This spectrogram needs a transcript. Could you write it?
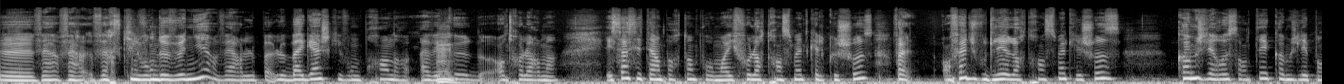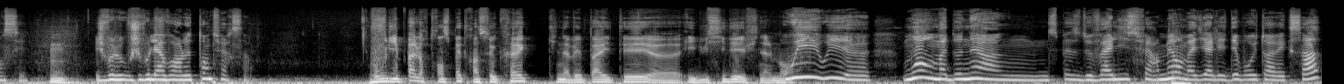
euh, vers, vers, vers ce qu'ils vont devenir, vers le, le bagage qu'ils vont prendre avec Mm. eux entre leurs mains. Et ça, c'était important pour moi. Il faut leur transmettre quelque chose. Enfin, en fait, je voulais leur transmettre les choses comme je les ressentais, comme je les pensais. Mm. Je, voulais, je voulais avoir le temps de faire ça. Vous vouliez pas leur transmettre un secret qui n'avait pas été euh, élucidé finalement. Oui, oui. euh, moi, on m'a donné un- une espèce de valise fermée. On m'a dit allez, débrouille-toi avec ça.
